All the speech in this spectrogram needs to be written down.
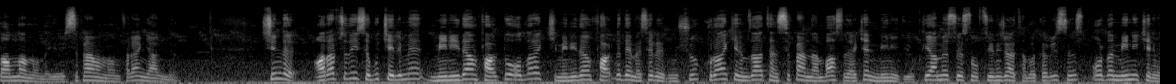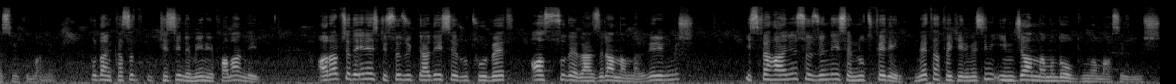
Damla anlamına gelir. Sperm anlamına falan gelmiyor. Şimdi Arapçada ise bu kelime meniden farklı olarak ki meniden farklı deme sebebim şu. Kur'an-ı Kerim zaten spermden bahsederken meni diyor. Kıyamet suresinin 37. ayetine bakabilirsiniz. Orada meni kelimesini kullanıyor. Buradan kasıt kesinlikle meni falan değil. Arapçada en eski sözlüklerde ise rutubet, az su ve benzeri anlamlar verilmiş. İsfahani'nin sözlüğünde ise nutfe değil, netafe kelimesinin ince anlamında olduğundan bahsedilmiş.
